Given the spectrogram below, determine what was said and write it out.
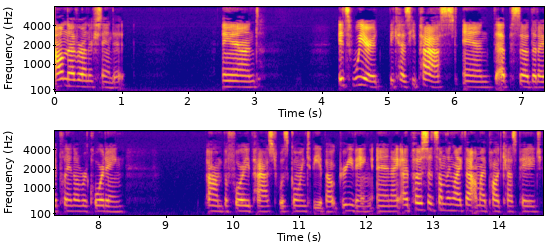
I'll never understand it. And it's weird because he passed, and the episode that I planned on recording um, before he passed was going to be about grieving. And I, I posted something like that on my podcast page,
